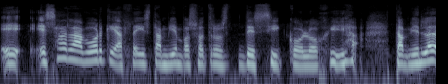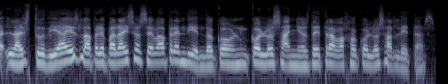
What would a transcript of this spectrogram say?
esa labor que hacéis también vosotros de psicología, ¿también la, la estudiáis, la preparáis o se va aprendiendo con, con los años de trabajo con los atletas?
